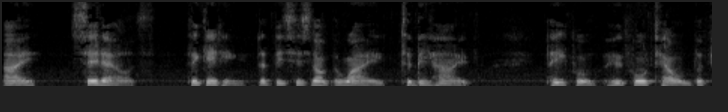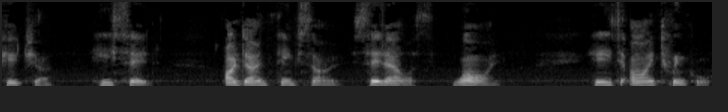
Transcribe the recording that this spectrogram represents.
"Eh?" said Alice, forgetting that this is not the way to behave. "People who foretell the future?" he said. "I don't think so," said Alice. "Why?" His eye twinkled.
